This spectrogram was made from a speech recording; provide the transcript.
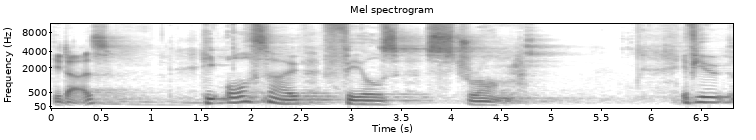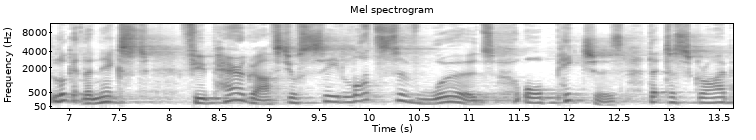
he does. He also feels strong. If you look at the next few paragraphs, you'll see lots of words or pictures that describe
